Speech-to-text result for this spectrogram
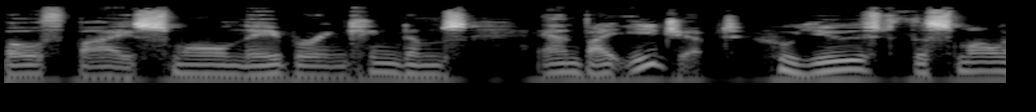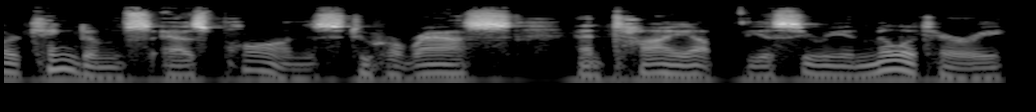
both by small neighboring kingdoms and by Egypt, who used the smaller kingdoms as pawns to harass and tie up the Assyrian military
